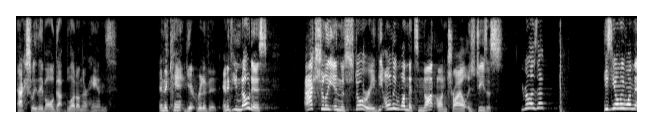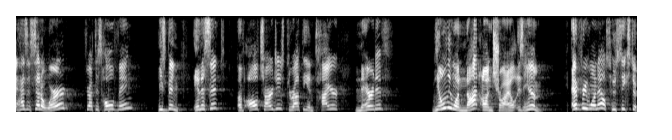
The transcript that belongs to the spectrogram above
Actually, they've all got blood on their hands and they can't get rid of it. And if you notice, actually in the story, the only one that's not on trial is Jesus. You realize that? He's the only one that hasn't said a word throughout this whole thing. He's been innocent of all charges throughout the entire narrative. The only one not on trial is him. Everyone else who seeks to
